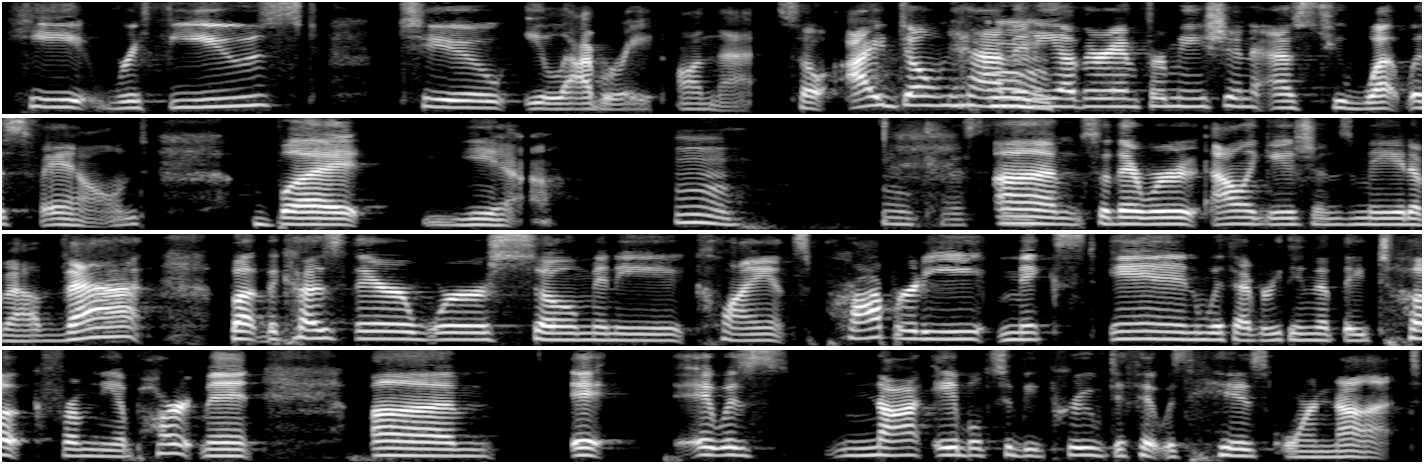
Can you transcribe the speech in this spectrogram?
He refused to elaborate on that. So I don't have any other information as to what was found, but yeah. Mm. Interesting. Um, so there were allegations made about that, but because there were so many clients' property mixed in with everything that they took from the apartment, um, it it was not able to be proved if it was his or not.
